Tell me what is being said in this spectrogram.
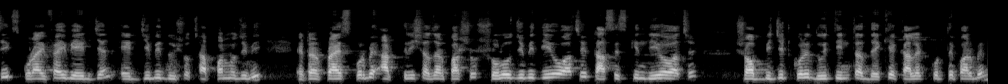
six Core i five eight gen eight GB দুইশো ছাপ্পান্ন জিবি এটার প্রাইস পড়বে আটত্রিশ হাজার পাঁচশো ষোলো জিবি দিয়েও আছে টাচ স্ক্রিন দিয়েও আছে। সব ভিজিট করে দুই, তিনটা দেখে কালেক্ট করতে পারবেন।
